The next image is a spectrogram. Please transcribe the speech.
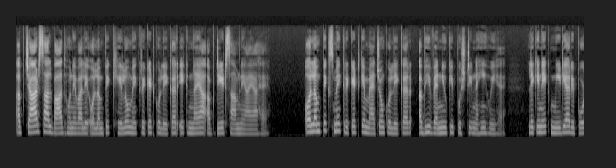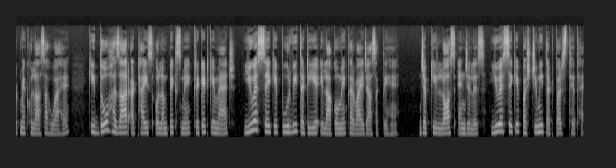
अब चार साल बाद होने वाले ओलंपिक खेलों में क्रिकेट को लेकर एक नया अपडेट सामने आया है। ओलंपिक्स में क्रिकेट के मैचों को लेकर अभी वेन्यू की पुष्टि नहीं हुई है, लेकिन एक मीडिया रिपोर्ट में खुलासा हुआ है कि 2028 ओलंपिक्स में क्रिकेट के मैच यूएसए के पूर्वी तटीय इलाकों में करवाए जा सकते हैं, जबकि लॉस एंजलिस यूएसए के पश्चिमी तट पर स्थित है।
